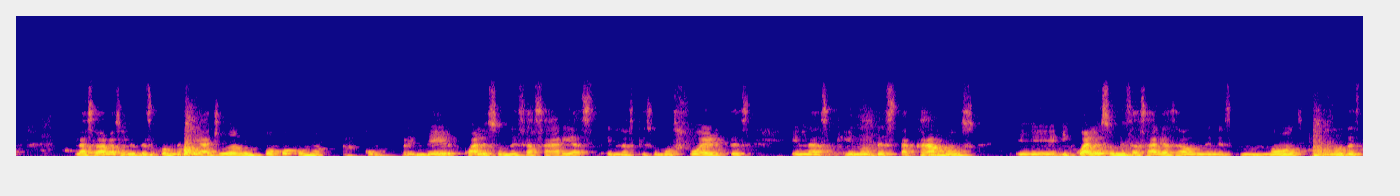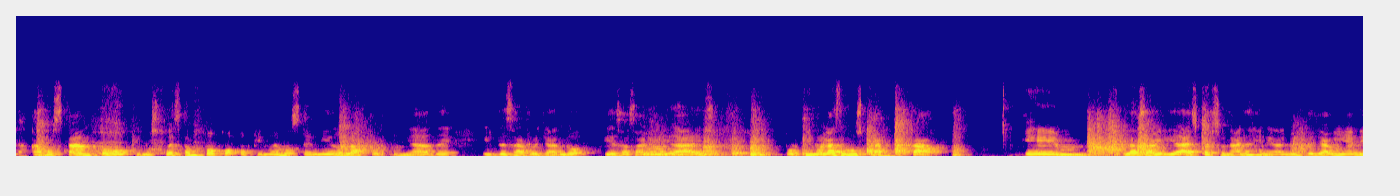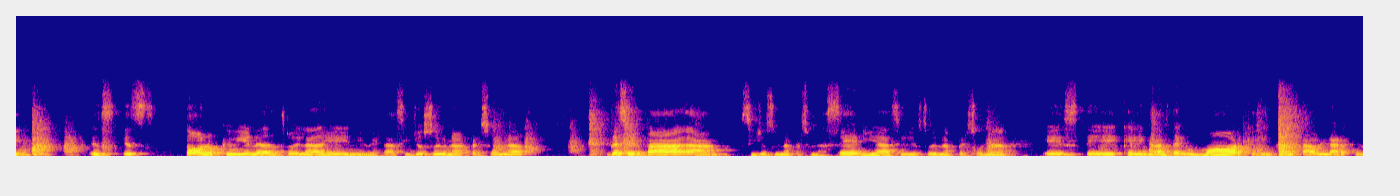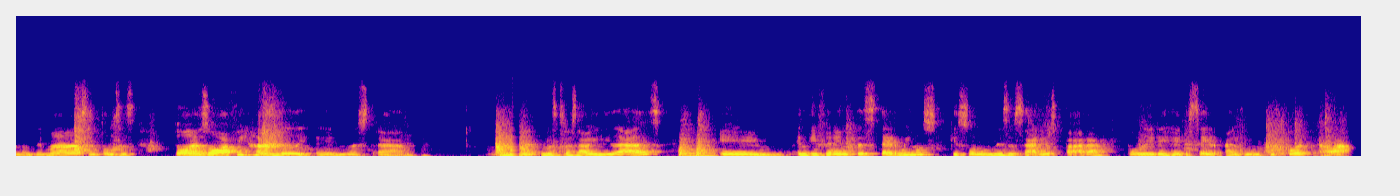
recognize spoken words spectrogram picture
las evaluaciones de psicometría ayudan un poco como a comprender cuáles son esas áreas en las que somos fuertes, en las que nos destacamos eh, y cuáles son esas áreas a donde no, nos destacamos tanto o que nos cuesta un poco o que no hemos tenido la oportunidad de ir desarrollando esas habilidades porque no las hemos practicado. Em, las habilidades personales generalmente ya vienen, es, es todo lo que viene dentro del ADN, ¿verdad? Si yo soy una persona reservada, si yo soy una persona seria, si yo soy una persona este, que le encanta el humor, que le encanta hablar con los demás, entonces todo eso va fijando en nuestra, nuestras habilidades eh, en diferentes términos que son necesarios para poder ejercer algún tipo de trabajo.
